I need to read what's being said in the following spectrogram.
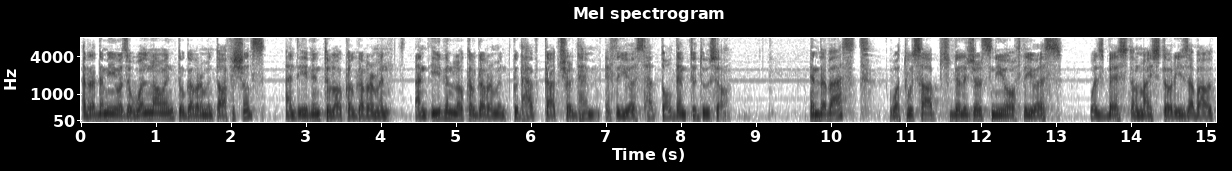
Al-Radami was a well-known to government officials and even to local government, and even local government could have captured him if the U.S. had told them to do so. In the past, what Wisab's villagers knew of the U.S. was based on my stories about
